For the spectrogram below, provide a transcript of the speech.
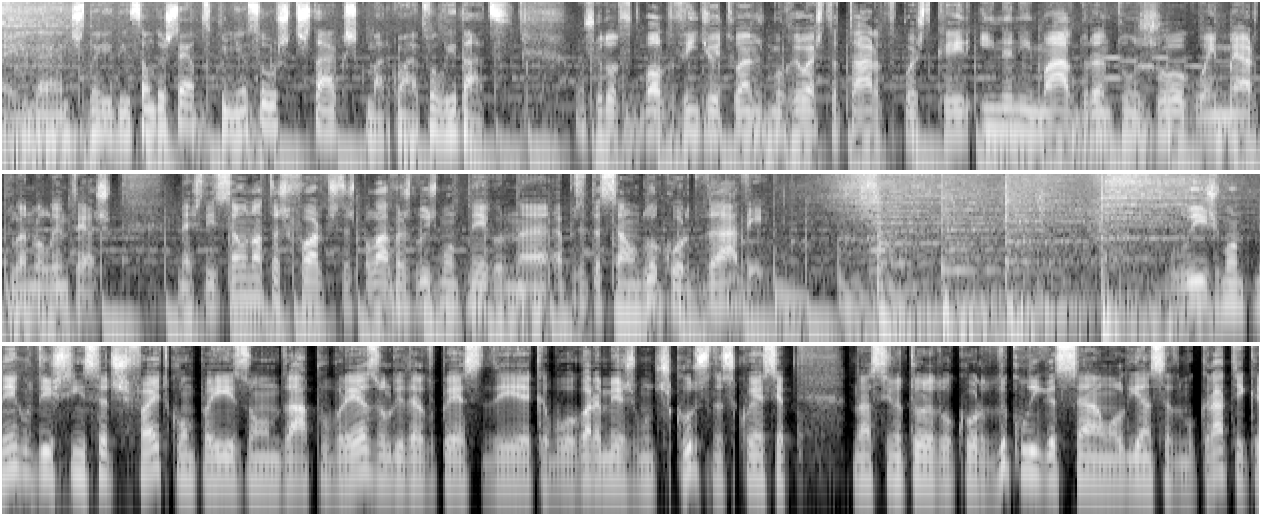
Ainda antes da edição das 7, conheça os destaques que marcam a atualidade. Um jogador de futebol de 28 anos morreu esta tarde depois de cair inanimado durante um jogo em Mértola, no Alentejo. Nesta edição, notas fortes das palavras de Luís Montenegro na apresentação do acordo da AD. Luís Montenegro diz-se insatisfeito com um país onde há pobreza. O líder do PSD acabou agora mesmo um discurso na sequência da assinatura do acordo de coligação Aliança Democrática,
